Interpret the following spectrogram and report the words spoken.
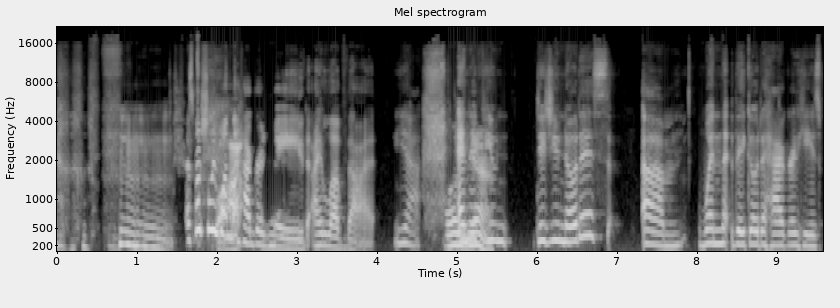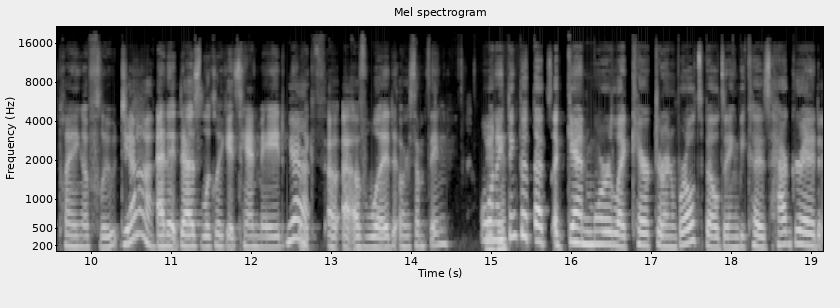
especially one that Hagrid made. I love that. yeah. Oh, and yeah. if you did you notice um when they go to Hagrid he is playing a flute Yeah. and it does look like it's handmade Yeah. like uh, of wood or something. Well, and I Mhm. think that that's again more like character and world building because Hagrid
